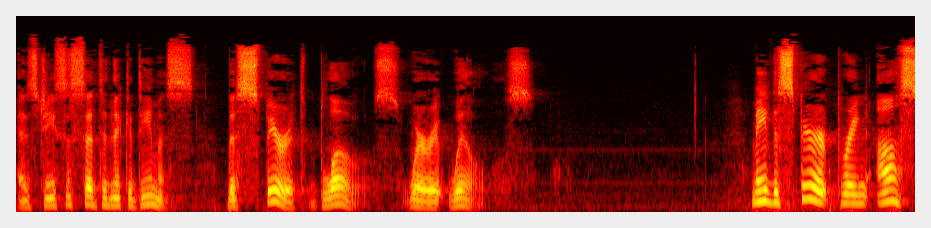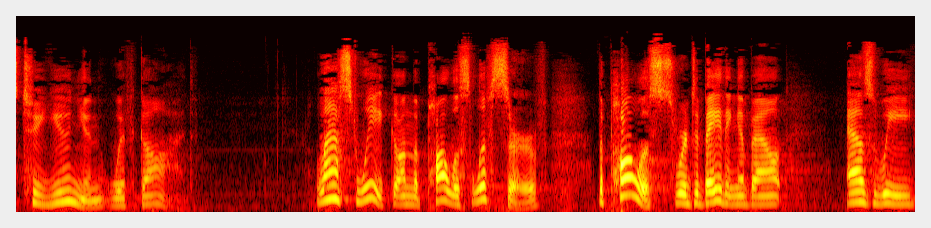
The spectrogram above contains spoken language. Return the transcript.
As Jesus said to Nicodemus, the Spirit blows where it wills. May the Spirit bring us to union with God. Last week on the Paulist Listserv, the Paulists were debating about as we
